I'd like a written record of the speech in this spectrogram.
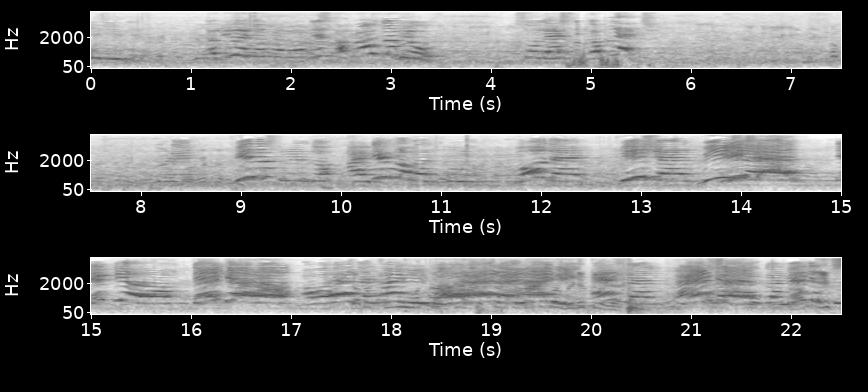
of you WHO promotes this across the globe. So let's take a pledge. Today, we the students of ITM Global School know that we shall, we shall take care of, take care of our health and hygiene, our health and hygiene, and shall, and shall each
